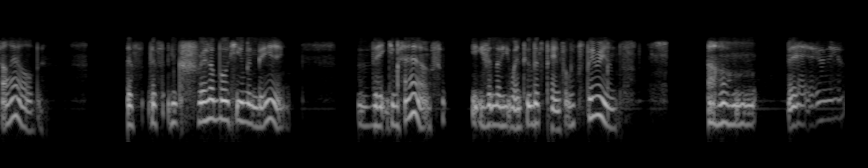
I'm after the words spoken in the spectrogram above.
child, this this incredible human being that you have even though you went through this painful experience. Um, in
